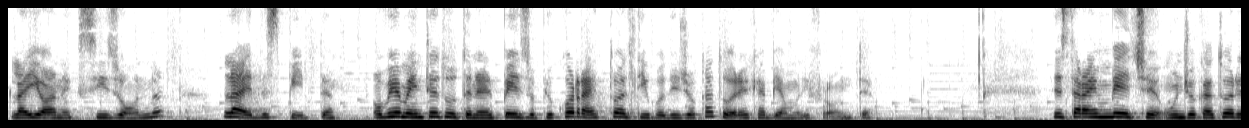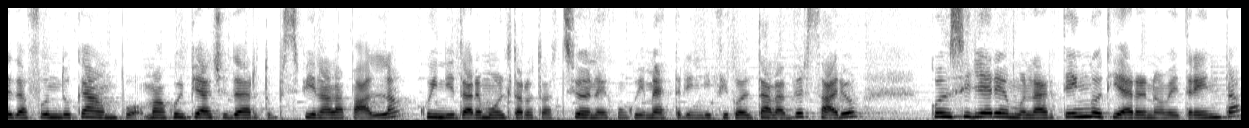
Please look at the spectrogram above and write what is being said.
la Ionic Season, la Head Speed, ovviamente tutte nel peso più corretto al tipo di giocatore che abbiamo di fronte. Se sarà invece un giocatore da fondo campo ma a cui piace dare top spin alla palla, quindi dare molta rotazione con cui mettere in difficoltà l'avversario, consiglieremo l'Artengo TR930,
